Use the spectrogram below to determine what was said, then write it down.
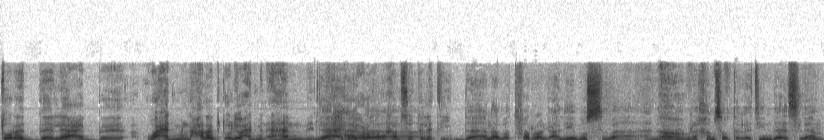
طرد لاعب آه، واحد من حضرتك بتقولي واحد من أهم اللاعبين رقم 35 ده أنا بتفرج عليه بص بقى أنا آه. نمرة 35 ده إسلام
